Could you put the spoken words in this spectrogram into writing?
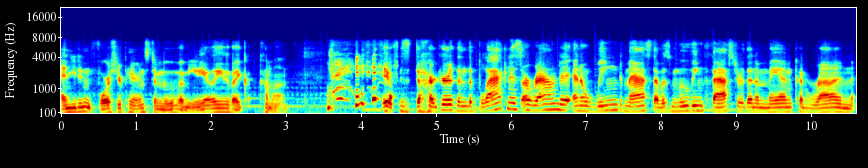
and you didn't force your parents to move immediately? Like, come on. it was darker than the blackness around it and a winged mass that was moving faster than a man could run.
